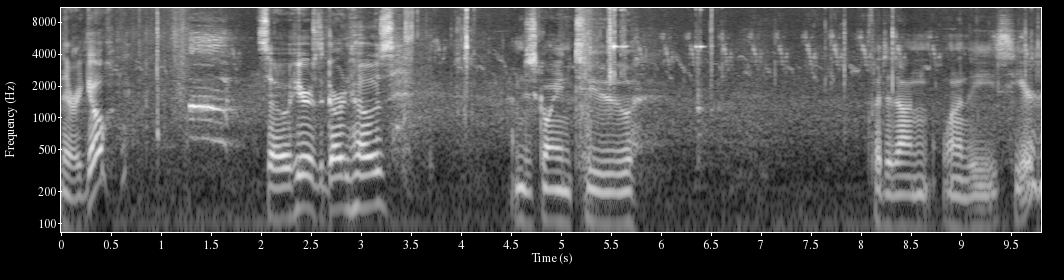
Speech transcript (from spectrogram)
There we go. So here's the garden hose. I'm just going to put it on one of these here.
